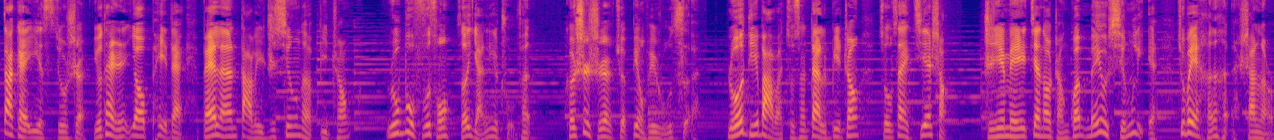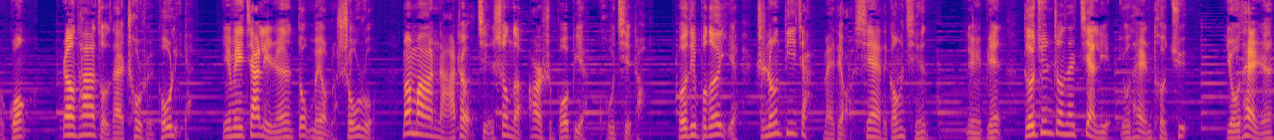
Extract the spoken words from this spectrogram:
大概意思就是犹太人要佩戴白蓝大卫之星的臂章，如不服从则严厉处分。可事实却并非如此。罗迪爸爸就算带了臂章走在街上，只因为见到长官没有行礼，就被狠狠扇了耳光，让他走在臭水沟里。因为家里人都没有了收入，妈妈拿着仅剩的二十波币哭泣着。罗迪不得已，只能低价卖掉心爱的钢琴。另一边，德军正在建立犹太人特区，犹太人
